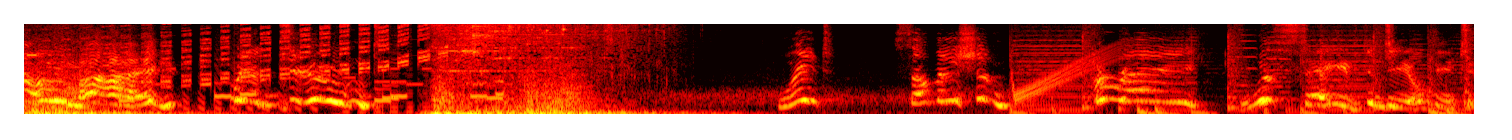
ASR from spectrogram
Oh my, we're doomed. Wait, salvation. Hooray, we're saved, DOV2.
